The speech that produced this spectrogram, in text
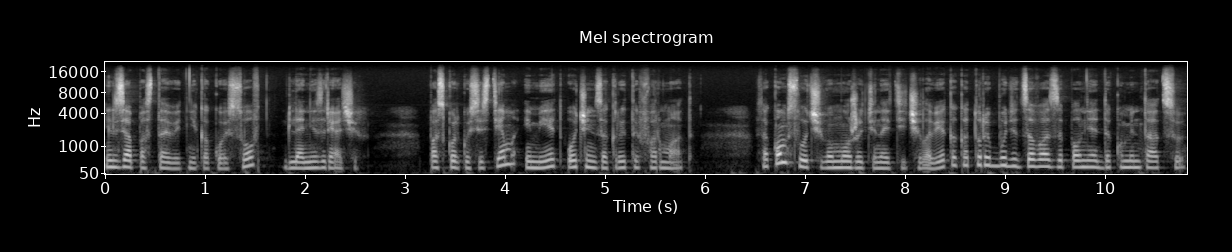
нельзя поставить никакой софт для незрячих, поскольку система имеет очень закрытый формат. В таком случае вы можете найти человека, который будет за вас заполнять документацию,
